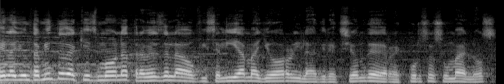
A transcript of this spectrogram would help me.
El Ayuntamiento de Aquismón, a través de la Oficialía Mayor y la Dirección de Recursos Humanos,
